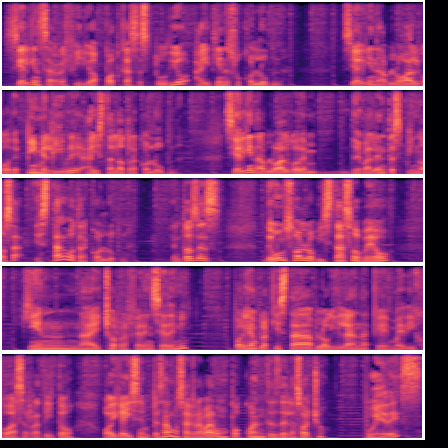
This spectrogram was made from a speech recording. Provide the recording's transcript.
Si alguien se refirió a Podcast Studio, ahí tiene su columna. Si alguien habló algo de Pyme Libre, ahí está la otra columna. Si alguien habló algo de, Valente Espinosa, está otra columna. Entonces, de un solo vistazo veo quién ha hecho referencia de mí. Por ejemplo, aquí está Blog Ilana que me dijo hace ratito, oiga, y si empezamos a grabar un poco antes de las 8, ¿puedes?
